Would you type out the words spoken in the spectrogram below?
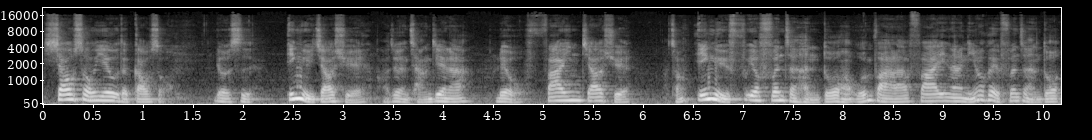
销售业务的高手，六四英语教学，啊，这很常见啦。六发音教学。从英语又分成很多哈，文法啦、发音啊，你又可以分成很多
